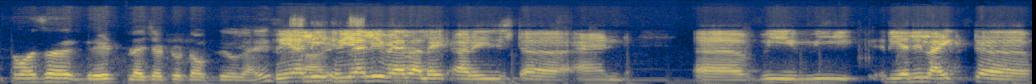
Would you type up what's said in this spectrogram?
It was a great pleasure to talk to you guys. Really, really well arranged, uh, and uh, we we really liked uh,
